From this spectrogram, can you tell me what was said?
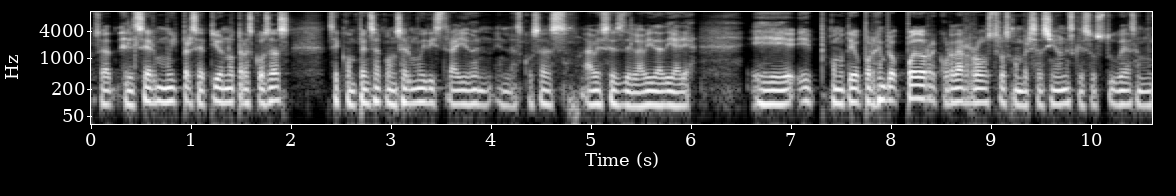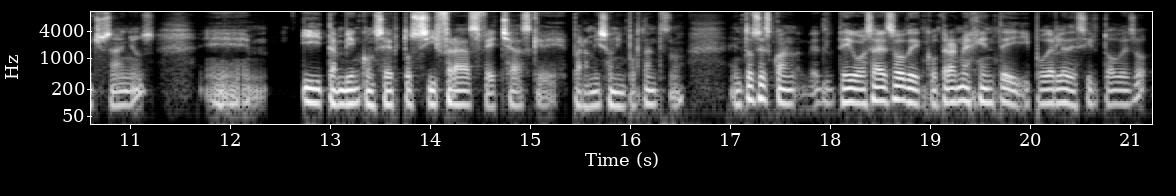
o sea, el ser muy perceptivo en otras cosas se compensa con ser muy distraído en, las cosas a veces de la vida diaria. Eh, como te digo, por ejemplo, puedo recordar rostros, conversaciones que sostuve hace muchos años. Eh, y también conceptos, cifras, fechas que para mí son importantes, ¿no? Entonces, cuando te digo, o sea, eso de encontrarme a gente y poderle decir todo eso,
